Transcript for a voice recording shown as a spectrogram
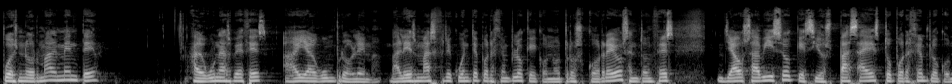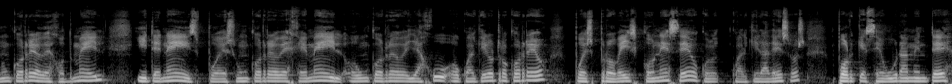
pues normalmente algunas veces hay algún problema, ¿vale? Es más frecuente, por ejemplo, que con otros correos, entonces ya os aviso que si os pasa esto, por ejemplo, con un correo de Hotmail y tenéis pues un correo de Gmail o un correo de Yahoo o cualquier otro correo, pues probéis con ese o cualquiera de esos, porque seguramente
